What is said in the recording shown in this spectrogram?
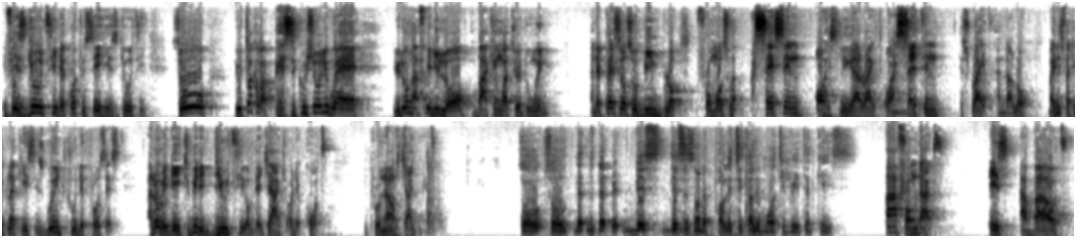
If he's guilty, the court will say he's guilty. So you talk about persecution only where you don't have any law backing what you're doing, and the person also being blocked from also assessing all his legal right or mm. asserting his right under law. But in this particular case, is going through the process. At the end of the day, to be the duty of the judge or the court to pronounce judgment. So, so th- th- th- this this is not a politically motivated case. Far from that, it's about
